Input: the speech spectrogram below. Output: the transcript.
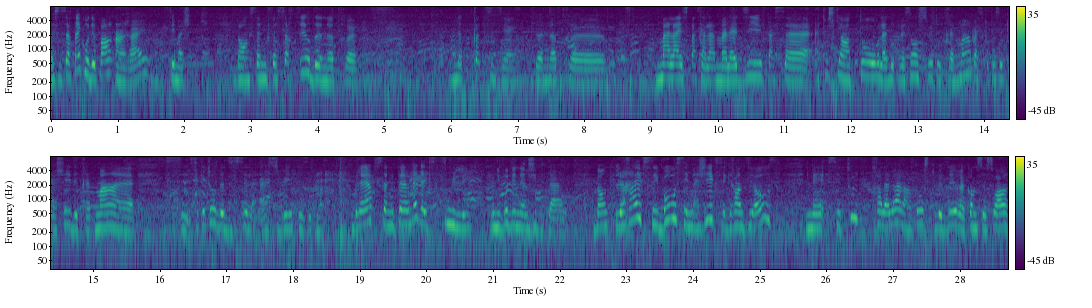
c'est certain qu'au départ, un rêve, c'est magique. Donc, ça nous fait sortir de notre, quotidien, de notre euh, malaise face à la maladie, face à, tout ce qui entoure la dépression suite au traitement, parce qu'il faut pas se cacher, des traitements, euh, c'est quelque chose de difficile à subir physiquement. Bref, ça nous permet d'être stimulés au niveau de l'énergie vitale. Donc, le rêve, c'est beau, c'est magique, c'est grandiose, mais c'est tout le tralala alentour, ce qui veut dire, comme ce soir,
